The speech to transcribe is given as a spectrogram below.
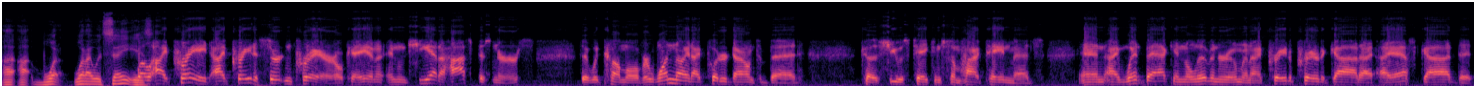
uh, uh, what what I would say is Well, I prayed. I prayed a certain prayer, okay, and and she had a hospice nurse that would come over. One night, I put her down to bed because she was taking some high pain meds, and I went back in the living room and I prayed a prayer to God. I, I asked God that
